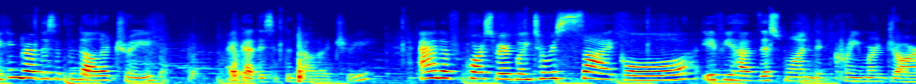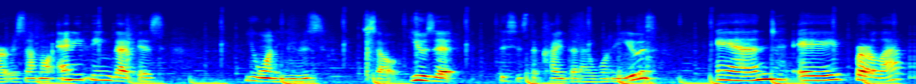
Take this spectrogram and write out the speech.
you can grab this at the Dollar Tree. I got this at the Dollar Tree. And of course, we're going to recycle if you have this one, the creamer jar or somehow anything that is you want to use. So use it. This is the kind that I want to use and a burlap.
